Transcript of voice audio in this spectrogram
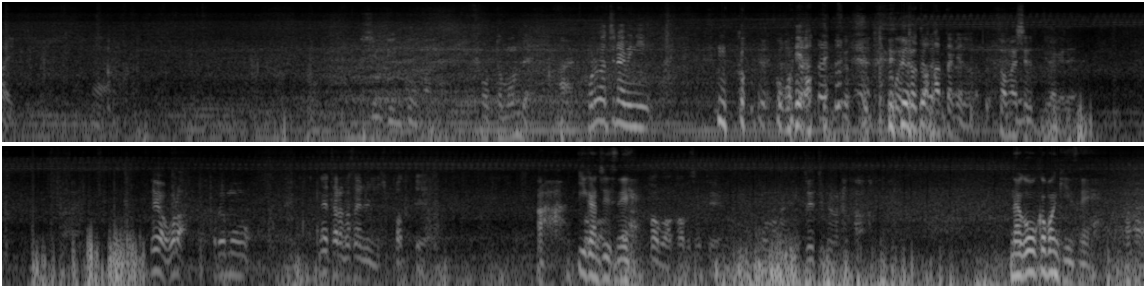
はい。新品交換スポットもんで、はい、これはちなみに こここにあったんですよ。ここにちょっと貼ったけど試してるっていうだけで、はい、ではほらこれもね田中さんより引っ張って。あいい感じですね。カバーかぶせて。この辺に絶妙な。長岡板金ですね。は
